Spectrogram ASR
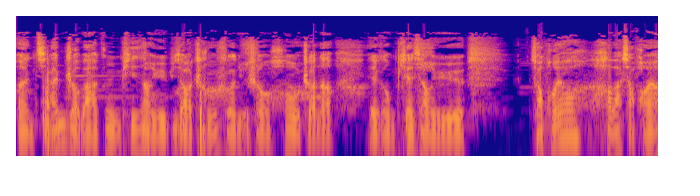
嗯前者吧更偏向于比较成熟的女生，后者呢也更偏向于。小朋友，好吧，小朋友。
